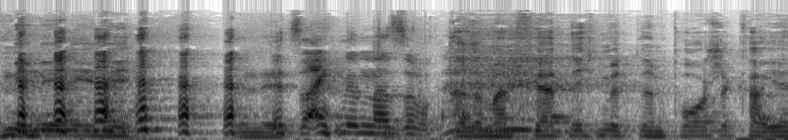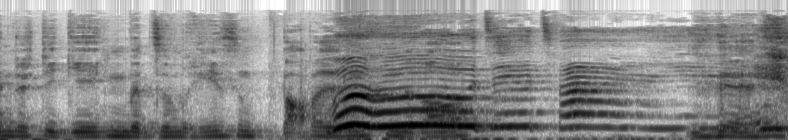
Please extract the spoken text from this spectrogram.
nee, nee, nee. nee, nee. Sagen wir mal so. Also man fährt nicht mit einem Porsche Cayenne durch die Gegend mit so einem riesen Bubble drauf. Uh, CO2.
